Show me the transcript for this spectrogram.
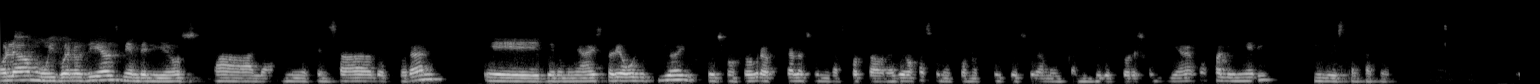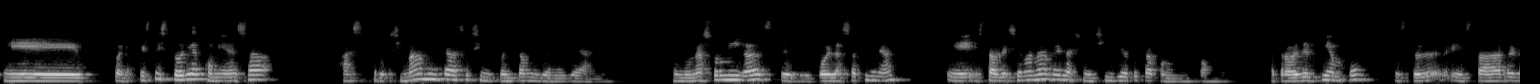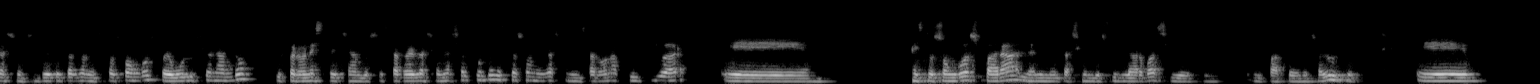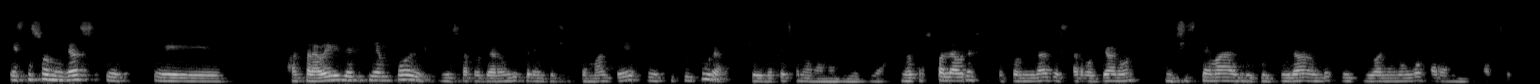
Hola, muy buenos días. Bienvenidos a la, mi defensa doctoral eh, denominada Historia Evolutiva y Instrucción Geográfica de las Unidades Portadoras de Hojas en el Cono Sur de Sudamérica. Mis directores son Diana Confalonieri y Luis Calcater. Eh, bueno, esta historia comienza aproximadamente hace 50 millones de años. En unas hormigas del grupo de las satinas eh, establecieron una relación simbiótica con unos hongos. A través del tiempo, esta, esta relación simbiótica con estos hongos fue evolucionando y fueron estrechándose estas relaciones al punto de que estas hormigas comenzaron a cultivar eh, estos hongos para la alimentación de sus larvas y de parte de los adultos. Eh, estas hormigas eh, a través del tiempo desarrollaron diferentes sistemas de fruticultura, que es lo que se denomina biología. En otras palabras, estas hormigas desarrollaron un sistema de agricultura donde cultivan un hongo para alimentarse.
